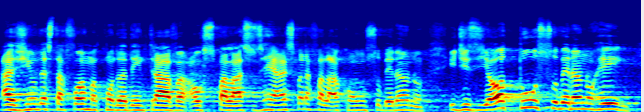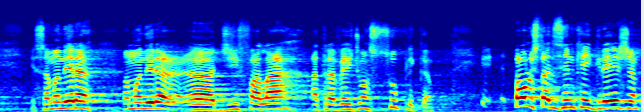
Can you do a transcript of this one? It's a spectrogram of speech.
agiam desta forma quando adentrava aos palácios reais para falar com um soberano e dizia: Ó oh, tu, soberano rei. Essa é maneira, uma maneira uh, de falar através de uma súplica. Paulo está dizendo que a igreja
